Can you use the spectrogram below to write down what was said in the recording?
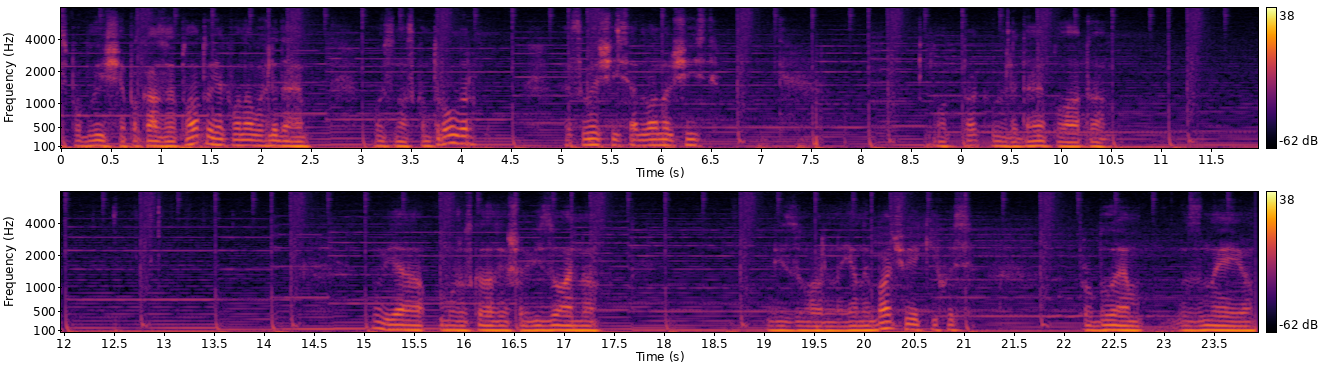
Ось поближче показую плату, як вона виглядає. Ось у нас контролер. SV6206. От так виглядає плата. Ну, я можу сказати, що візуально візуально я не бачу якихось проблем з нею,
